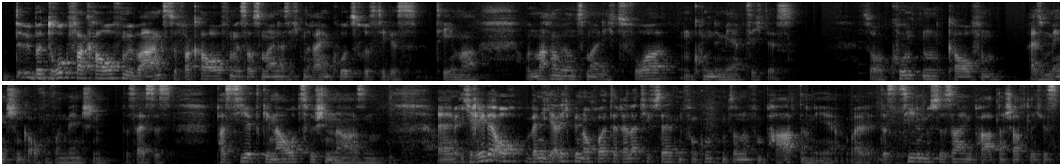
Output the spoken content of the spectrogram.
über Druck verkaufen, über Angst zu verkaufen, ist aus meiner Sicht ein rein kurzfristiges Thema. Und machen wir uns mal nichts vor, ein Kunde merkt sich das. So, Kunden kaufen, also Menschen kaufen von Menschen. Das heißt, es passiert genau zwischen Nasen. Äh, ich rede auch, wenn ich ehrlich bin, auch heute relativ selten von Kunden, sondern von Partnern eher, weil das Ziel müsste sein, ein partnerschaftliches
